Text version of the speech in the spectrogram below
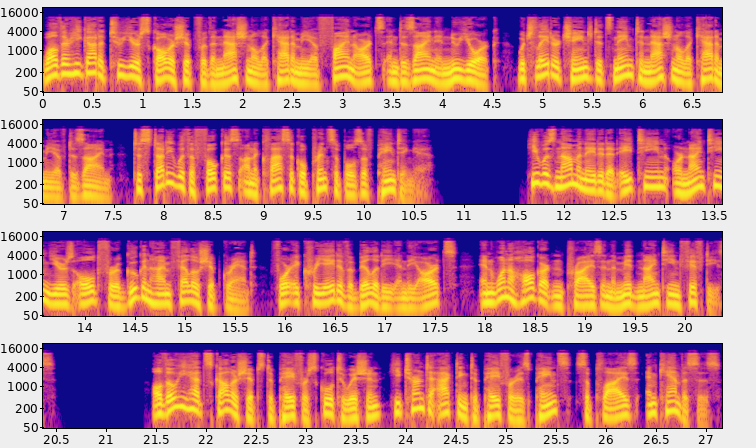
While there he got a two-year scholarship for the National Academy of Fine Arts and Design in New York, which later changed its name to National Academy of Design, to study with a focus on the classical principles of painting. He was nominated at 18 or 19 years old for a Guggenheim Fellowship grant for a creative ability in the arts and won a Hallgarten Prize in the mid-1950s. Although he had scholarships to pay for school tuition, he turned to acting to pay for his paints, supplies, and canvases.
